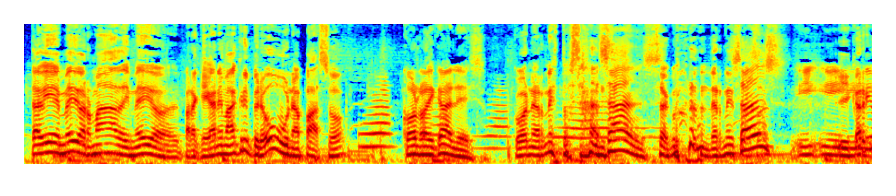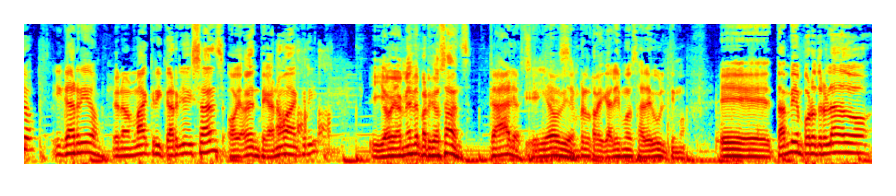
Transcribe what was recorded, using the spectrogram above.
Está bien, medio armada y medio para que gane Macri, pero hubo una paso Con radicales. con Ernesto Sanz. Sanz. ¿Se acuerdan de Ernesto Sanz Sanz? y, y, ¿Y Carrió? Y Carrió. Eran Macri, Carrió y Sanz. Obviamente ganó Macri. Y obviamente perdió Sanz. Claro, sí, Que obvio. Siempre el radicalismo sale último. Eh, también, por otro lado,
